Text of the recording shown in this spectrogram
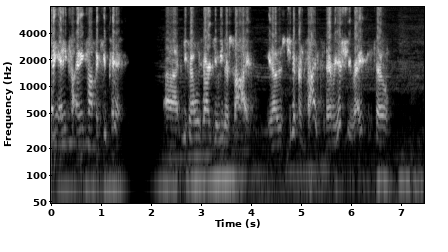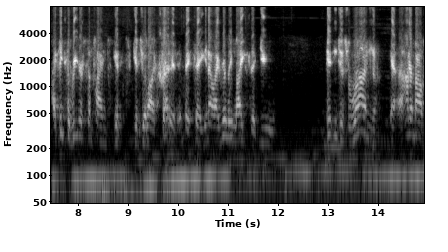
any any any topic you pick, uh, you can always argue either side. You know, there's two different sides to every issue, right? So I think the reader sometimes gets gives you a lot of credit if they say, you know, I really like that you didn't just run 100 miles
